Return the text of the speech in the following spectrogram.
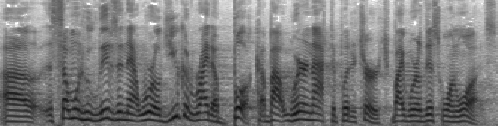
uh, someone who lives in that world, you could write a book about where not to put a church by where this one was.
